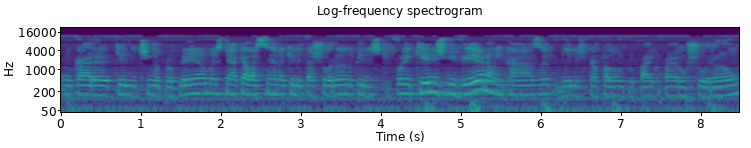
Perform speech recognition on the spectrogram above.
um cara que ele tinha problemas, tem aquela cena que ele está chorando, que eles, que, foi, que eles viveram em casa, dele ficar falando pro pai que o pai era um chorão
